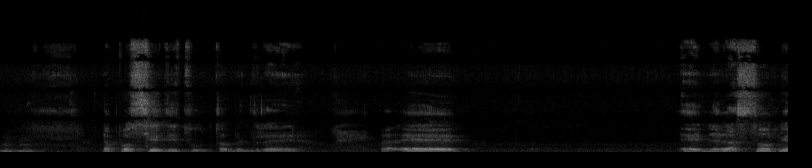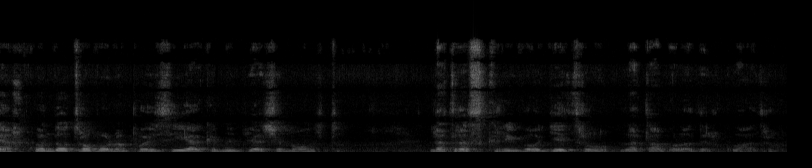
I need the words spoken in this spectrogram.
mm-hmm. la possiedi tutta, mentre è, e nella storia, quando trovo una poesia che mi piace molto, la trascrivo dietro la tavola del quadro.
